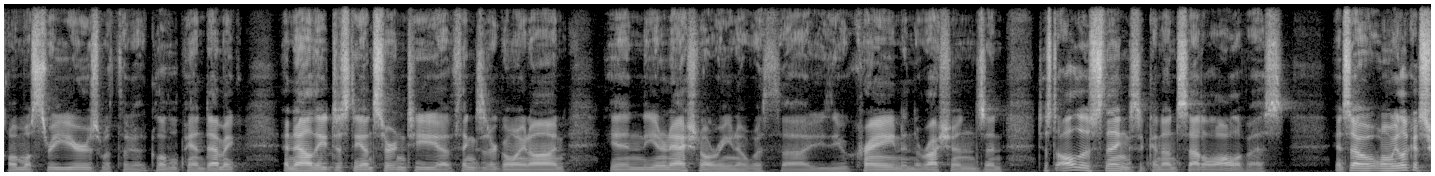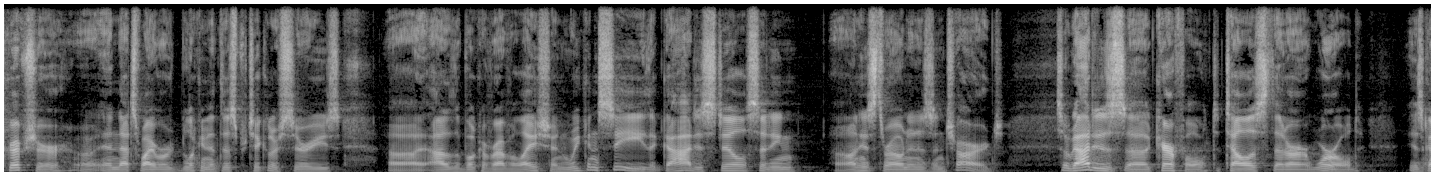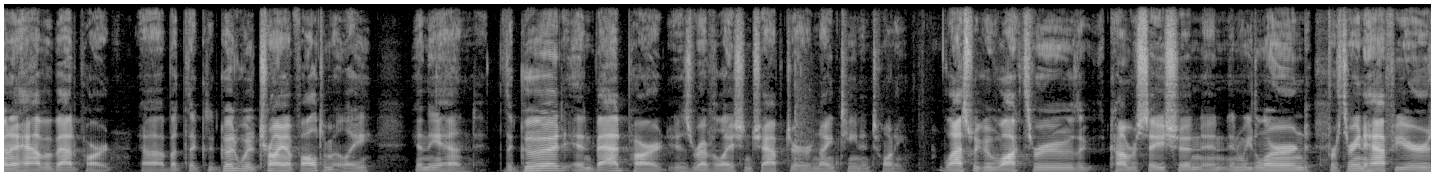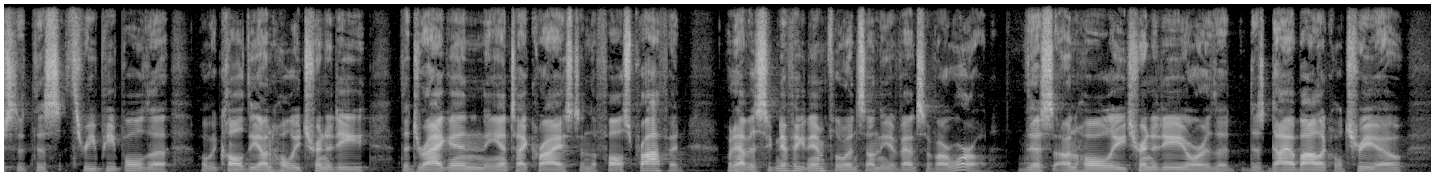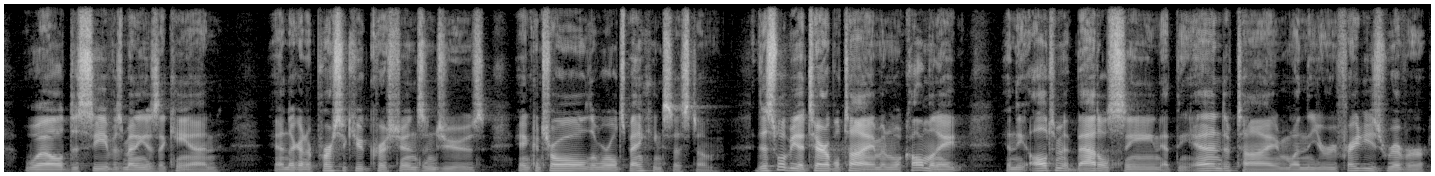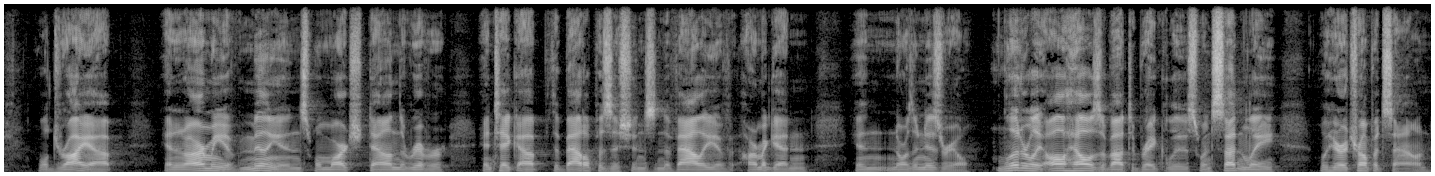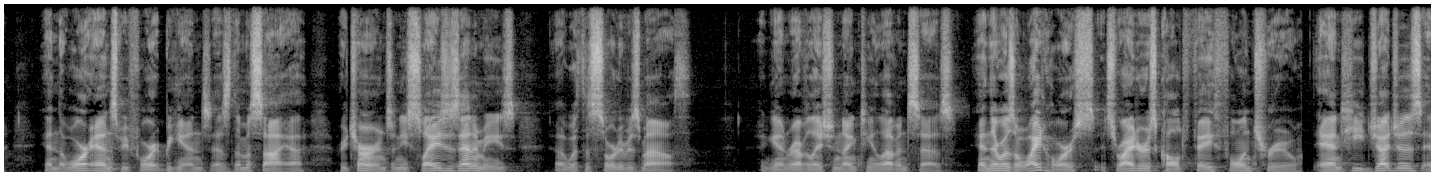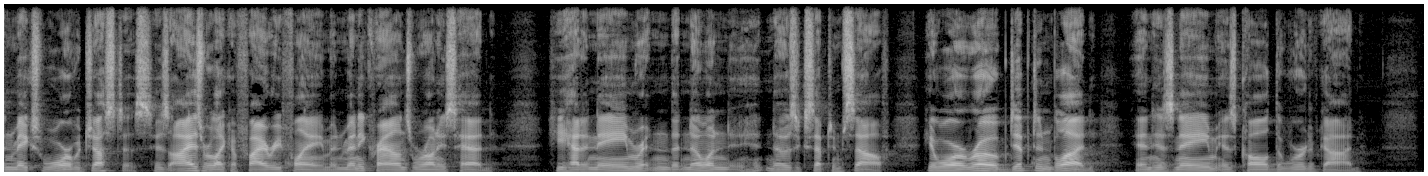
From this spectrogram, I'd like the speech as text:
almost three years with the global pandemic, and now the, just the uncertainty of things that are going on in the international arena with uh, the Ukraine and the Russians, and just all those things that can unsettle all of us. And so when we look at Scripture, uh, and that's why we're looking at this particular series uh, out of the book of Revelation, we can see that God is still sitting uh, on his throne and is in charge. So God is uh, careful to tell us that our world is going to have a bad part, uh, but the good would triumph ultimately in the end. The good and bad part is Revelation chapter 19 and 20. Last week we walked through the conversation and, and we learned for three and a half years that this three people, the what we called the unholy trinity, the dragon and the antichrist and the false prophet, would have a significant influence on the events of our world this unholy trinity or the, this diabolical trio will deceive as many as they can, and they're going to persecute Christians and Jews and control the world's banking system. This will be a terrible time and will culminate in the ultimate battle scene at the end of time when the Euphrates River will dry up and an army of millions will march down the river and take up the battle positions in the valley of Armageddon in northern Israel literally all hell is about to break loose when suddenly we'll hear a trumpet sound, and the war ends before it begins as the Messiah returns and he slays his enemies uh, with the sword of his mouth. Again, Revelation 19:11 says, "And there was a white horse; its rider is called Faithful and True, and he judges and makes war with justice. His eyes were like a fiery flame, and many crowns were on his head. He had a name written that no one knows except himself. He wore a robe dipped in blood." And his name is called the Word of God.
